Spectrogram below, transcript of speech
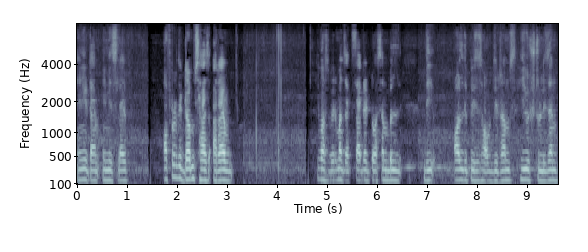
any time in his life. After the drums has arrived he was very much excited to assemble the all the pieces of the drums. He used to listen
